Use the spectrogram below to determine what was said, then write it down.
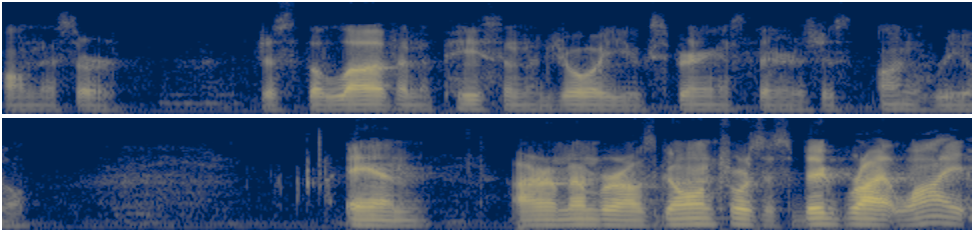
on this earth. Just the love and the peace and the joy you experience there is just unreal. And I remember I was going towards this big bright light,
